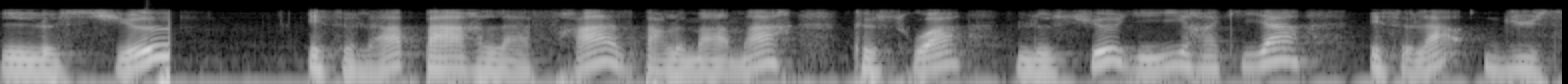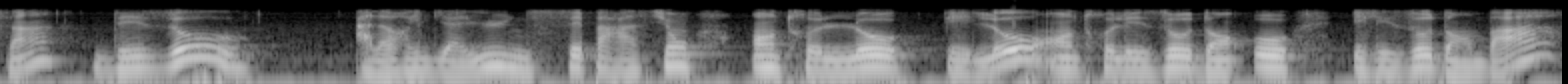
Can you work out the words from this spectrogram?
le cieux, et cela par la phrase, par le Mahamar, que soit le cieux Yihirakia, et cela du sein des eaux. Alors il y a eu une séparation entre l'eau et l'eau, entre les eaux d'en haut et les eaux d'en bas,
